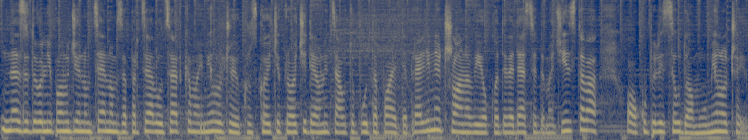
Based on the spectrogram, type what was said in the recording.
Nezadovoljni ponuđenom cenom za parcelu u Cetkama i Miločaju kroz koje će proći delnica autoputa Pojete Preljine, članovi oko 90 domaćinstava okupili se u domu u Miločaju.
